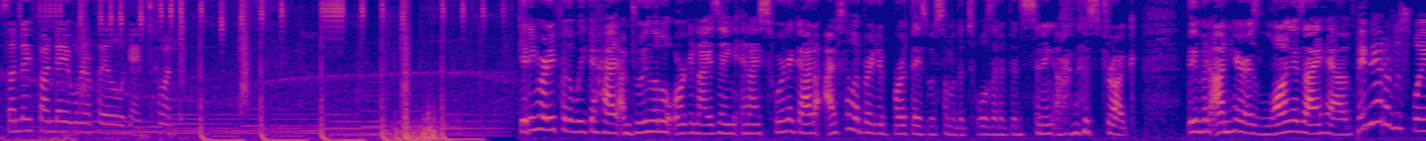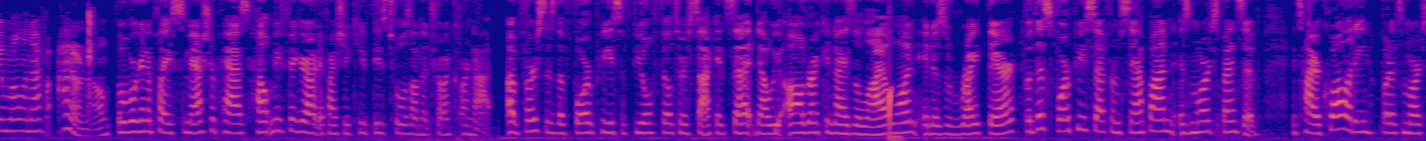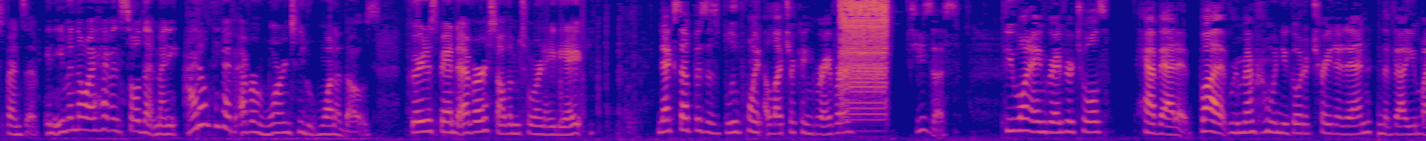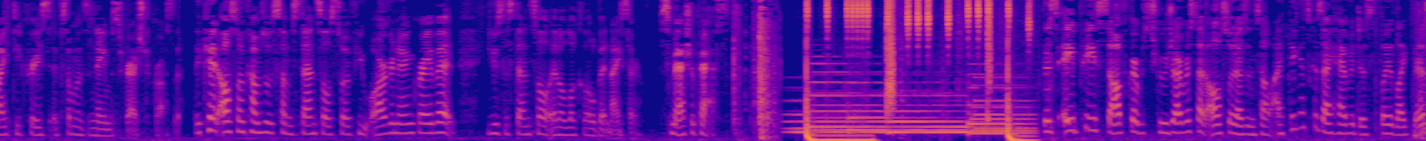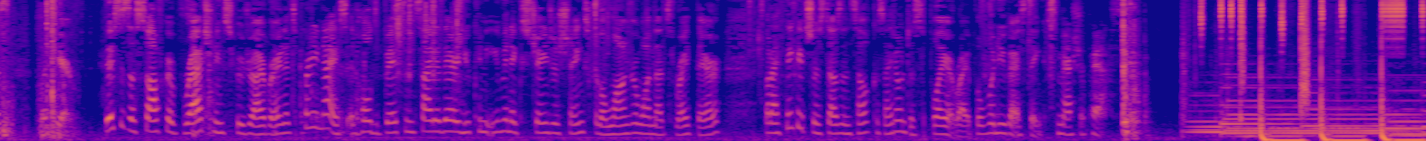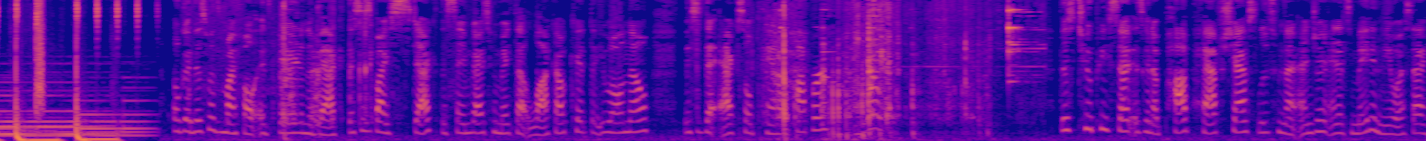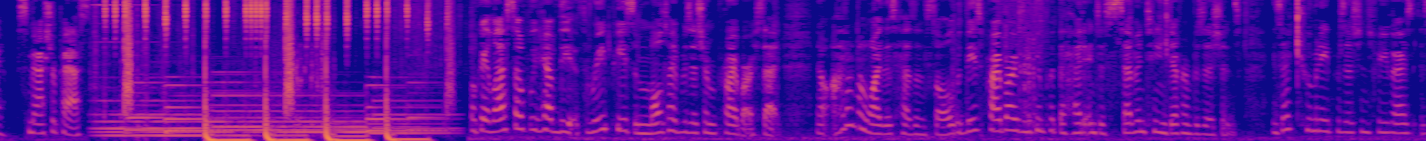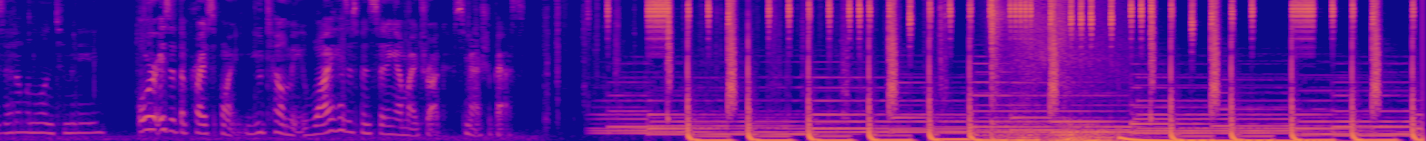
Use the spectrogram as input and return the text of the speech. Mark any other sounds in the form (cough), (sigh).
Sunday fun day. We're gonna play a little game. Come on. Getting ready for the week ahead, I'm doing a little organizing and I swear to God, I've celebrated birthdays with some of the tools that have been sitting (laughs) on this truck. They've been on here as long as I have. Maybe I don't display them well enough. I don't know. But we're going to play Smash or Pass. Help me figure out if I should keep these tools on the truck or not. Up first is the four-piece fuel filter socket set. Now, we all recognize the Lisle one. It is right there. But this four-piece set from Snap-on is more expensive. It's higher quality, but it's more expensive. And even though I haven't sold that many, I don't think I've ever warranted one of those. Greatest band ever. Saw them tour in 88. Next up is this Blue Point electric engraver. Jesus. If you want to engrave your tools, have at it. But remember when you go to trade it in, the value might decrease if someone's name is scratched across it. The kit also comes with some stencils, so if you are going to engrave it, use the stencil, it'll look a little bit nicer. Smash or pass. This AP soft grip screwdriver set also doesn't sell. I think it's because I have it displayed like this, but here. This is a soft grip ratcheting screwdriver and it's pretty nice. It holds bits inside of there. You can even exchange the shanks for the longer one that's right there. But I think it just doesn't sell because I don't display it right. But what do you guys think? Smash or pass? Okay, this one's my fault. It's buried in the back. This is by Steck, the same guys who make that lockout kit that you all know. This is the axle panel popper. This two-piece set is going to pop half shafts loose from that engine, and it's made in the USA. Smash or pass. Okay, last up we have the three-piece multi-position pry bar set. Now, I don't know why this hasn't sold. With these pry bars, you can put the head into 17 different positions. Is that too many positions for you guys? Is that a little intimidating? Or is it the price point? You tell me. Why has this been sitting on my truck? Smash or pass?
